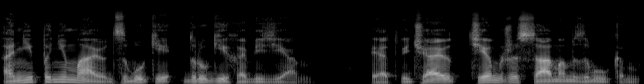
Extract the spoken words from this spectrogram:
Они понимают звуки других обезьян и отвечают тем же самым звуком.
